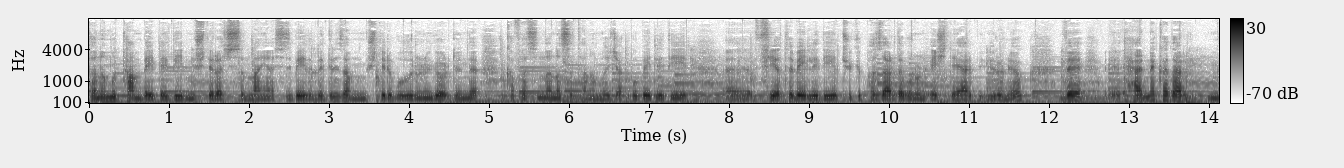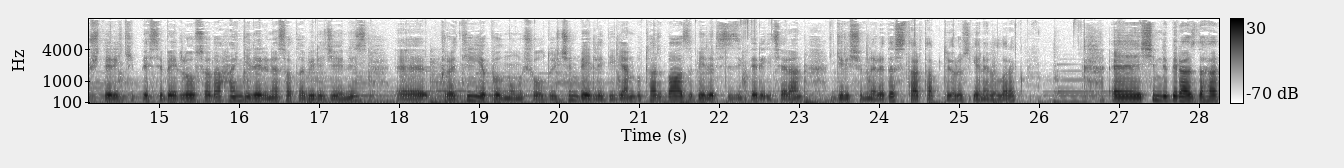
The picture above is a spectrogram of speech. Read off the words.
tanımı tam belli değil müşteri açısından yani siz belirlediniz ama müşteri bu ürünü gördüğünde kafasında nasıl tanımlayacak bu belli değil. E, fiyatı belli değil çünkü pazarda bunun eşdeğer bir ürünü yok ve e, her ne kadar müşteri kitlesi belli olsa da hangilerine satabileceğiniz e, pratiği yapılmamış olduğu için belli değil. Yani bu tarz bazı belirsizlikleri içeren girişimlere de startup diyoruz genel olarak. E, şimdi biraz daha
